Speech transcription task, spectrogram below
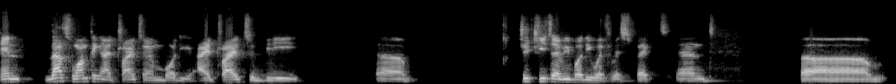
and that's one thing I try to embody. I try to be, uh, to treat everybody with respect and, um,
